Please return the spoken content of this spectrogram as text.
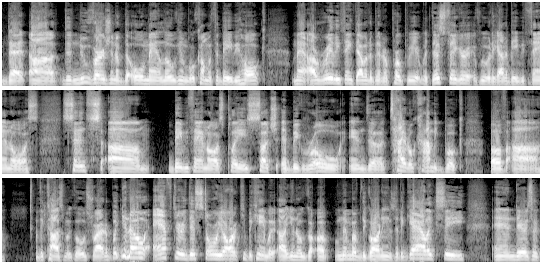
that uh, the new version of the Old Man Logan will come with a baby Hulk man, I really think that would have been appropriate with this figure if we would have got a baby Thanos. Since um, baby Thanos plays such a big role in the title comic book of uh, the Cosmic Ghost Rider. But you know, after this story arc, he became a uh, you know a member of the Guardians of the Galaxy, and there's a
